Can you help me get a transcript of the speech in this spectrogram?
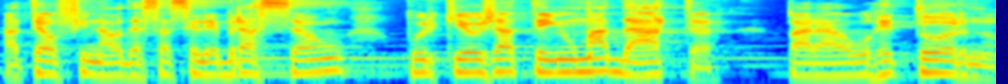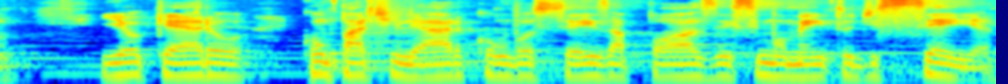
até o final dessa celebração, porque eu já tenho uma data para o retorno e eu quero compartilhar com vocês após esse momento de ceia.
